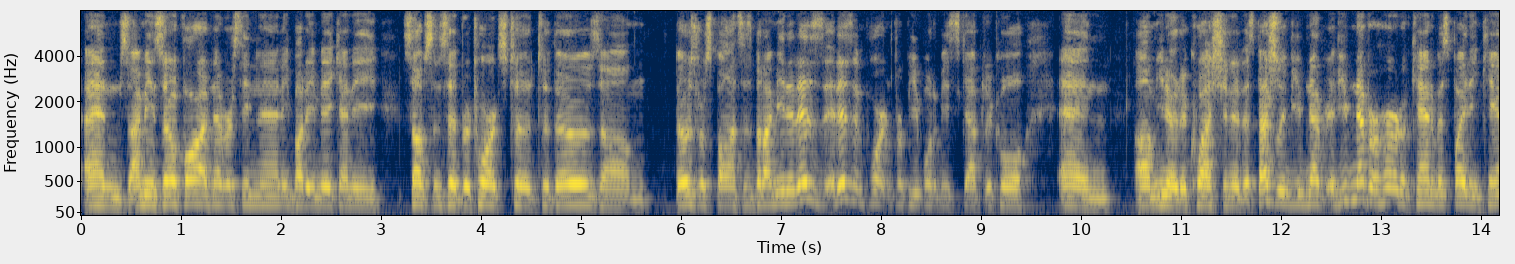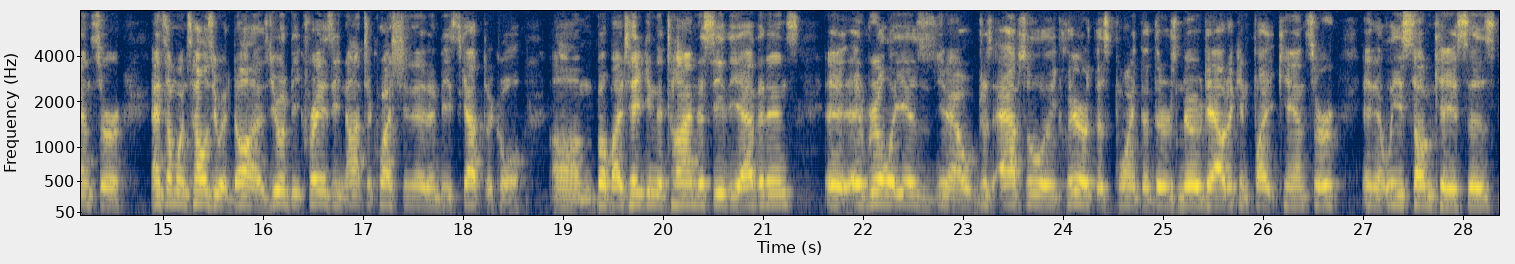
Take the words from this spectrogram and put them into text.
and I mean, so far I've never seen anybody make any substantive retorts to to those um, those responses. But I mean, it is it is important for people to be skeptical and um, you know to question it, especially if you've never if you've never heard of cannabis fighting cancer and someone tells you it does, you would be crazy not to question it and be skeptical. Um, but by taking the time to see the evidence, it, it really is you know just absolutely clear at this point that there's no doubt it can fight cancer in at least some cases.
